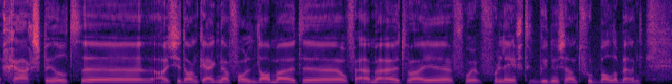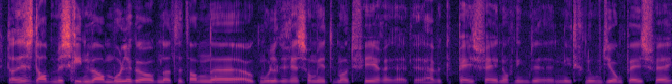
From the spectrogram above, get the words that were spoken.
graag speelt. Uh, als je dan kijkt naar Volendam uit uh, of Emmen uit, waar je voor, voor lege tribunes aan het voetballen bent, dan is dat misschien wel moeilijker, omdat het dan uh, ook moeilijker is om je te motiveren. Dan heb ik PSV nog niet, niet genoemd, jong PSV,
